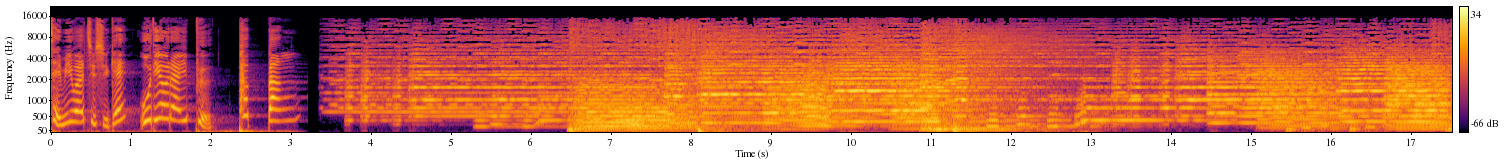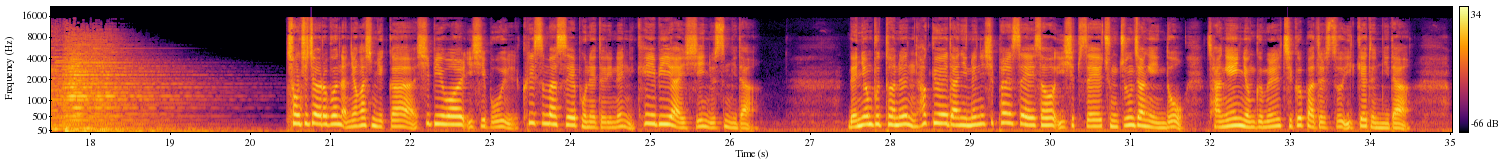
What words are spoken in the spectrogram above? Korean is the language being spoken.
재미와 지식의 오디오 life 팟빵 청취자 여러분 안녕하십니까? 12월 25일 크리스마스에 보내드리는 KBIC 뉴스입니다. 내년부터는 학교에 다니는 18세에서 20세 중증장애인도 장애인 연금을 지급받을 수 있게 됩니다.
